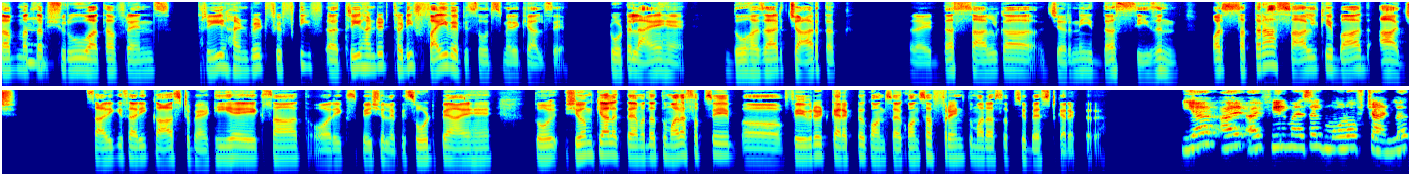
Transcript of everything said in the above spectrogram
तब मतलब हम्म। शुरू हुआ था फ्रेंड्स 350 अ, 335 एपिसोड्स मेरे ख्याल से। टोटल आए हैं। 2004 तक राइट 10 साल का जर्नी 10 सीज़न और 17 साल के बाद आज सारी की सारी कास्ट बैठी है एक साथ और एक स्पेशल एपिसोड पे आए हैं। तो शिवम क्या लगता है मतलब तुम्हारा सबसे फेवरेट कैरेक्टर कौन सा है? कौन सा फ्रेंड तुम्हारा सबसे बेस्ट कैरेक्टर है? यार I I feel my self more of Chandler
